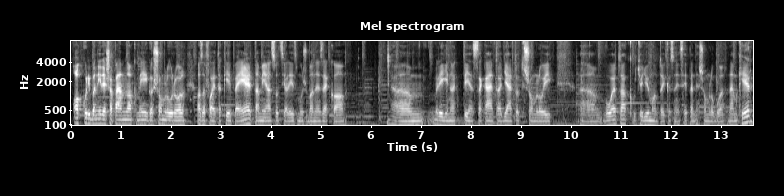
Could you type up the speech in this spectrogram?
akkoriban édesapámnak még a Somlóról az a fajta képe élt, ami a szocializmusban ezek a um, régi nagy pénzek által gyártott somlói voltak, úgyhogy ő mondta, hogy köszönjük szépen, de Somlóból nem kér,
